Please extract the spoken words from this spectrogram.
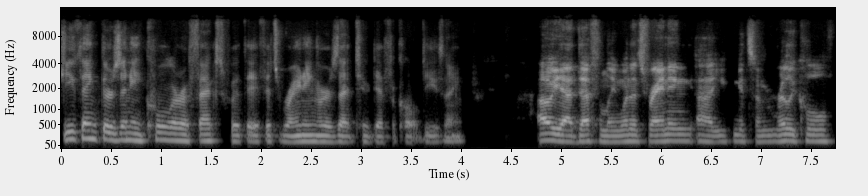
Do you think there's any cooler effects with if it's raining, or is that too difficult? Do you think? Oh yeah, definitely. When it's raining, uh, you can get some really cool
